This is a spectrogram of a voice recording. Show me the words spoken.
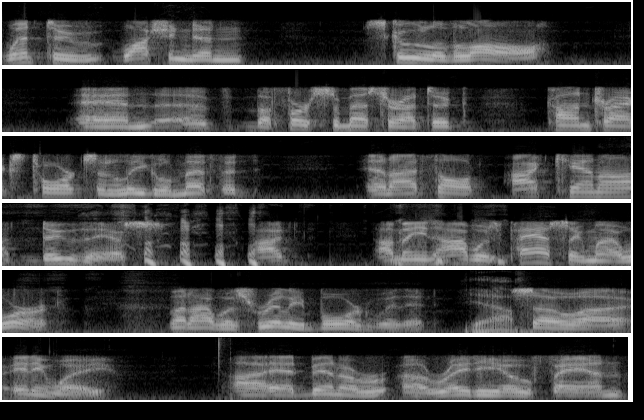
went to Washington School of Law and uh, the first semester I took contracts, torts, and legal method, and I thought I cannot do this. I, I mean, I was passing my work, but I was really bored with it. Yeah. So uh, anyway, I had been a, a radio fan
